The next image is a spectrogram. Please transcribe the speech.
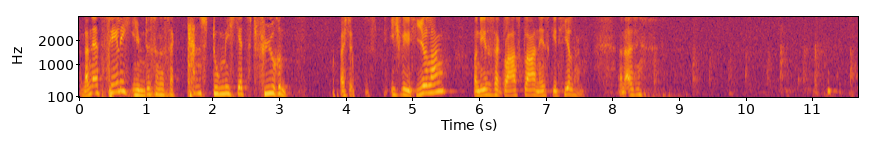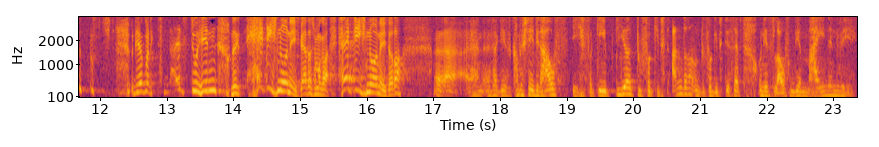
Und dann erzähle ich ihm das und er sagt, kannst du mich jetzt führen? Weißt du, ich will hier lang und Jesus sagt glasklar, nee, es geht hier lang. Und als Und irgendwann knallst du hin und sagst, hätte ich nur nicht. Wer hat das schon mal gemacht? Hätte ich nur nicht, oder? Äh, dann sagt Jesus, komm, steh wieder auf. Ich vergebe dir, du vergibst anderen und du vergibst dir selbst. Und jetzt laufen wir meinen Weg.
